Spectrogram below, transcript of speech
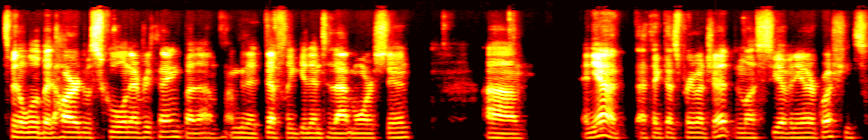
it's been a little bit hard with school and everything, but um, I'm gonna definitely get into that more soon. Um, and yeah, I think that's pretty much it. Unless you have any other questions.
